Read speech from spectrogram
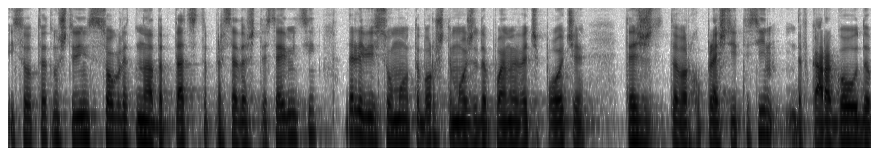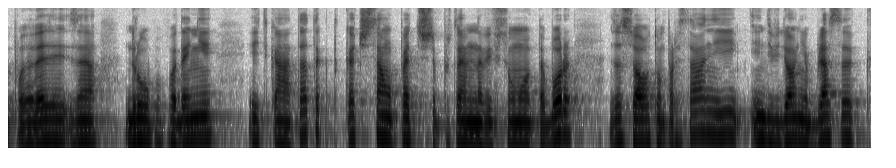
и съответно ще видим с оглед на адаптацията през следващите седмици, дали ви Соломон Табор ще може да поеме вече повече тежестта върху плещите си, да вкара гол, да подаде за друго попадение и така нататък. Така че само 5 ще поставим на Вив Соломон Табор за слабото му представяне и индивидуалния блясък,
